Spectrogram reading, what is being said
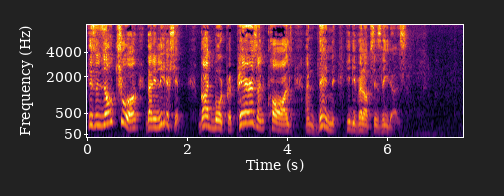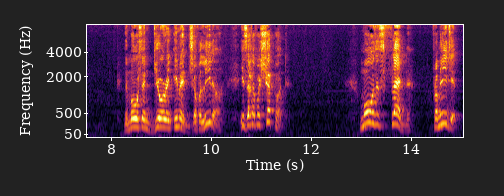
This is no truer than in leadership. God both prepares and calls, and then he develops his leaders. The most enduring image of a leader is that of a shepherd. Moses fled from Egypt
